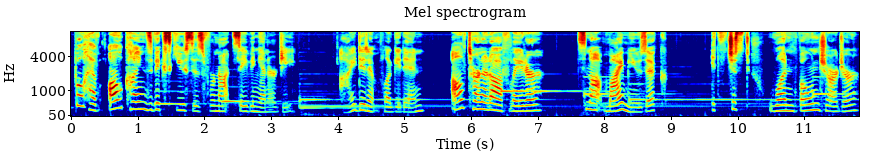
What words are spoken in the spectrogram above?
People have all kinds of excuses for not saving energy. I didn't plug it in. I'll turn it off later. It's not my music. It's just one phone charger.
